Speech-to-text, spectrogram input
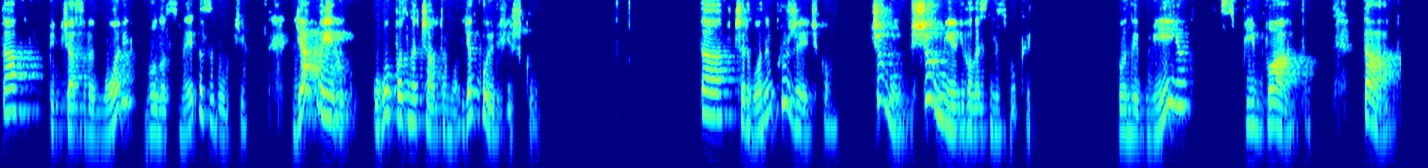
Так, під час вимови голосних звуків. Як ми їх його позначатимемо? Якою фішкою? Так, червоним кружечком. Чому? Що вміють голосні звуки? Вони вміють співати. Так,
